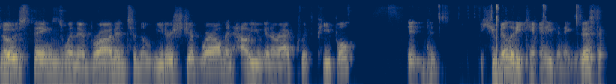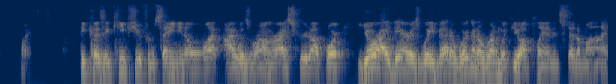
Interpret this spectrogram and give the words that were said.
those things when they're brought into the leadership realm and how you interact with people it, it humility can't even exist at that point. Because it keeps you from saying you know what? I was wrong or i screwed up or your idea is way better. We're going to run with your plan instead of mine.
